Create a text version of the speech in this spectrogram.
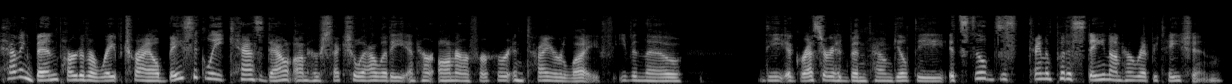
having been part of a rape trial basically cast doubt on her sexuality and her honor for her entire life, even though the aggressor had been found guilty, it still just kind of put a stain on her reputation.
